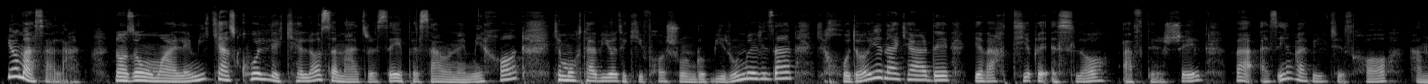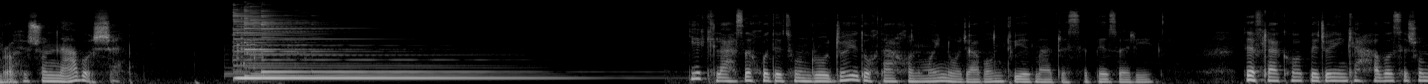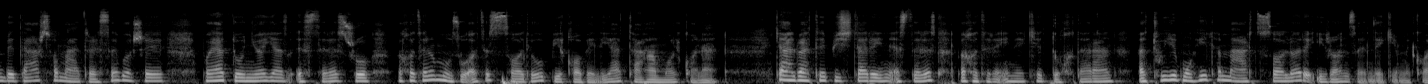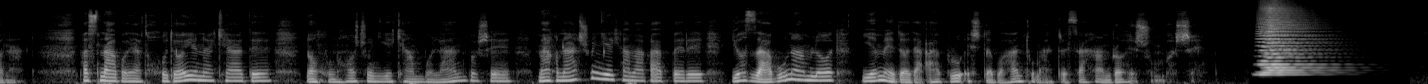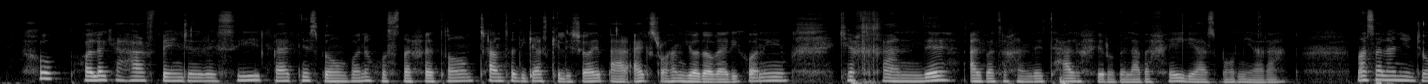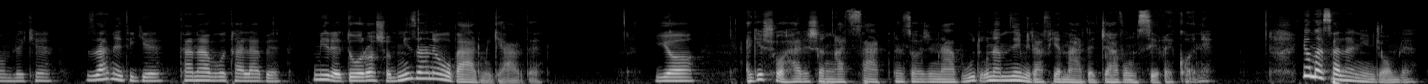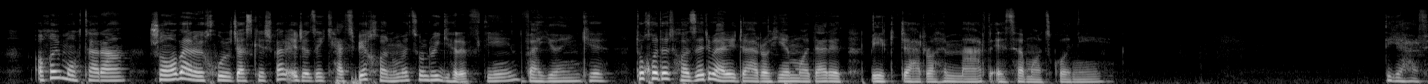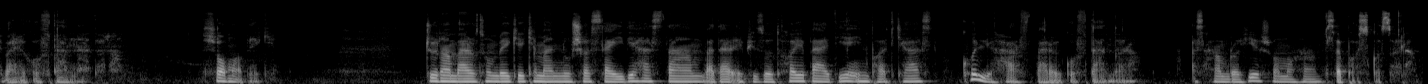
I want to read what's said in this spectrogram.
یا مثلا نازم و معلمی که از کل کلاس مدرسه پسرانه می‌خوان که محتویات کیفهاشون رو بیرون بریزن که خدای نکرده یه وقت تیغ اصلاح افترشیو و از این قبیل چیزها همراهشون نباشه. یک لحظه خودتون رو جای دختر خانمای نوجوان توی مدرسه بذارید. تفلک ها به جای اینکه حواسشون به درس و مدرسه باشه باید دنیایی از استرس رو به خاطر موضوعات ساده و بیقابلیت تحمل کنن. که البته بیشتر این استرس به خاطر اینه که دخترن و توی محیط مرد سالار ایران زندگی می‌کنن. پس نباید خدای نکرده ناخونهاشون یکم بلند باشه مغنهشون یکم عقب بره یا زبون املال یه مداد ابرو اشتباها تو مدرسه همراهشون باشه. خب حالا که حرف به اینجا رسید بد نیست به عنوان حسن ختام چند تا دیگه از کلیشه های برعکس رو هم یادآوری کنیم که خنده البته خنده تلخی رو به لب خیلی از ما میارن. مثلا این جمله که زن دیگه تنوع طلبه میره دوراشو می‌زنه و برمیگرده. یا اگه شوهرش انقدر سرد مزاج نبود اونم نمی‌رفت یه مرد جوون سیغه کنه. یا مثلا این جمله. آقای محترم شما برای خروج از کشور اجازه کتبی خانومتون رو گرفتین؟ و یا اینکه تو خودت حاضری برای جراحی مادرت به یک جراح مرد اعتماد کنی؟ دیگه حرفی برای گفتن ندارم. شما بگی. جونم براتون بگه که من نوشا سعیدی هستم و در اپیزودهای بعدی این پادکست کلی حرف برای گفتن دارم. از همراهی شما هم سپاس گذارم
